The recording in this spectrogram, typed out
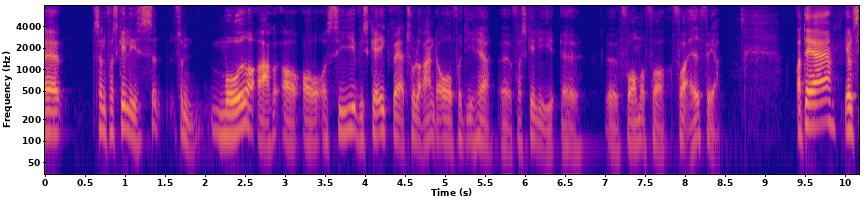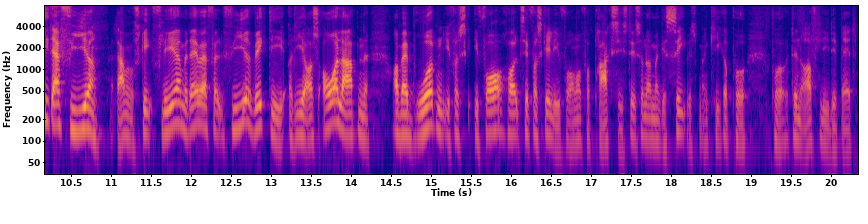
Øh, sådan forskellige sådan, måder at, at, at, at sige, at vi skal ikke være tolerante over for de her øh, forskellige øh, øh former for, for adfærd. Og der er, jeg vil sige, der er fire, der er måske flere, men der er i hvert fald fire vigtige, og de er også overlappende, og man bruger dem i, for, i forhold til forskellige former for praksis. Det er sådan noget, man kan se, hvis man kigger på, på den offentlige debat.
